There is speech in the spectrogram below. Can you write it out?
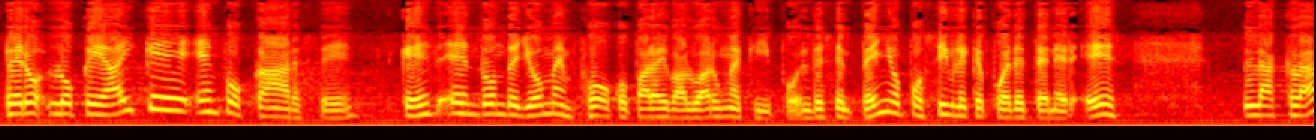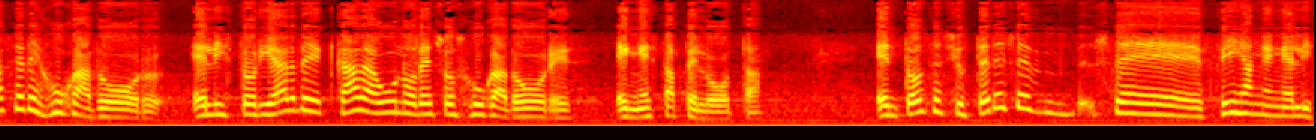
pero lo que hay que enfocarse, que es en donde yo me enfoco para evaluar un equipo, el desempeño posible que puede tener, es la clase de jugador, el historial de cada uno de esos jugadores en esta pelota. Entonces, si ustedes se, se fijan en el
